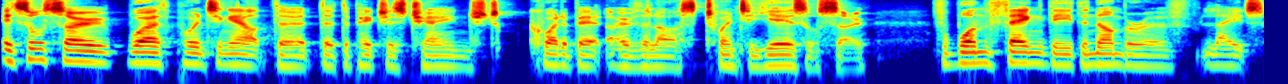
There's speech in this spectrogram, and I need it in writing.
It's also worth pointing out that, that the picture's changed quite a bit over the last 20 years or so. For one thing, the, the number of late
